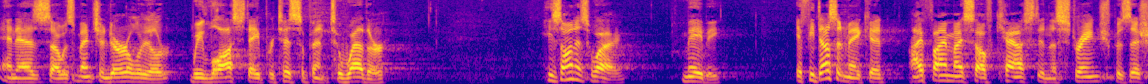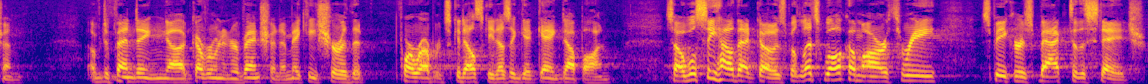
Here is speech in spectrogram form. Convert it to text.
And as I was mentioned earlier, we lost a participant to weather. He's on his way, maybe. If he doesn't make it, I find myself cast in the strange position of defending uh, government intervention and making sure that poor Robert Skidelsky doesn't get ganged up on. So we'll see how that goes. But let's welcome our three speakers back to the stage.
